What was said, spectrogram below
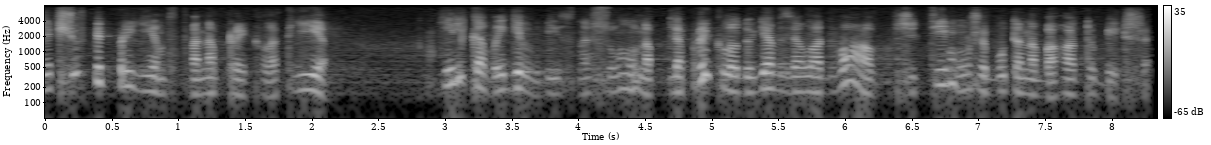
якщо в підприємства, наприклад, є кілька видів бізнесу, ну, для прикладу, я взяла два, а в житті може бути набагато більше.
